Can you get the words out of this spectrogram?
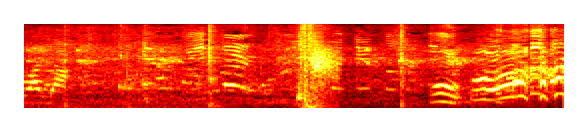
Wala. Oh!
